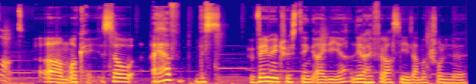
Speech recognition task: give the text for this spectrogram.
thought. Um, okay, so I have this very interesting idea اللي راهي في راسي زعما شغل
